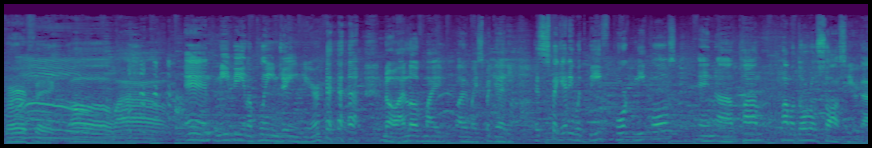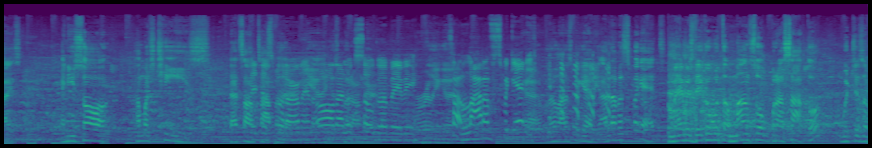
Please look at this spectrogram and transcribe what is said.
Perfect. Oh, wow. And me being a plain Jane here. no, I love my, my my spaghetti. It's spaghetti with beef, pork, meatballs, and uh, pom pomodoro sauce here, guys. And you saw how much cheese that's on They top just of put that. on it. Yeah, oh, just that put looks on so there. good, baby. Really good. It's a lot of spaghetti. Yeah, a lot of spaghetti. I love a spaghetti. Magnus, they go with the manzo brasato, which is a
